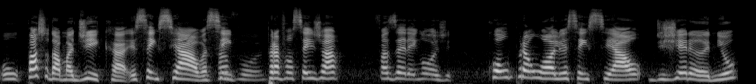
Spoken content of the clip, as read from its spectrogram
o... posso dar uma dica essencial, assim, para vocês já fazerem hoje? Compra um óleo essencial de gerânio,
